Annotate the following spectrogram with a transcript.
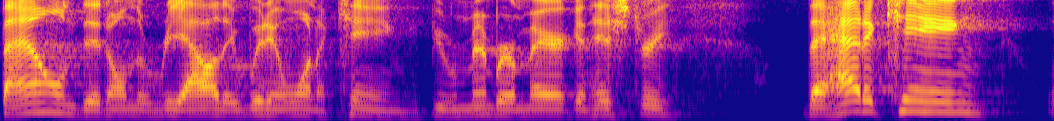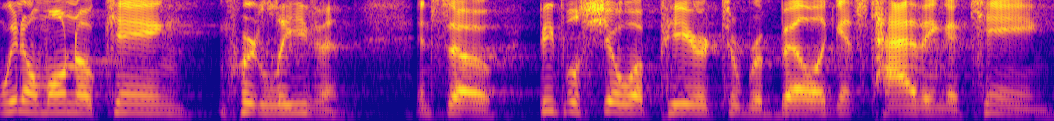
founded on the reality we didn't want a king. If you remember American history, they had a king. We don't want no king. We're leaving. And so people show up here to rebel against having a king.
